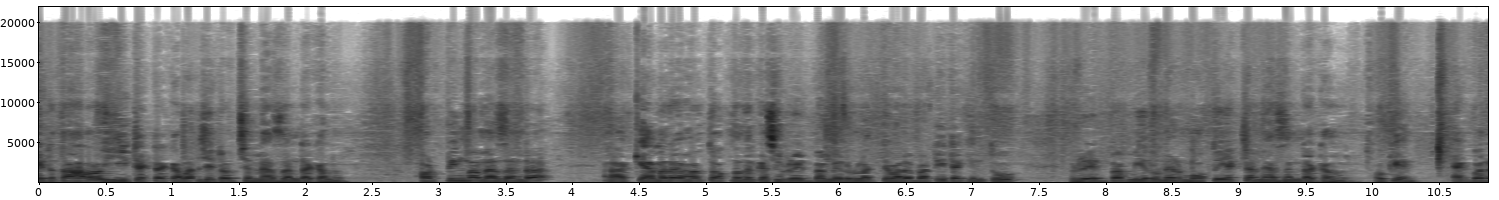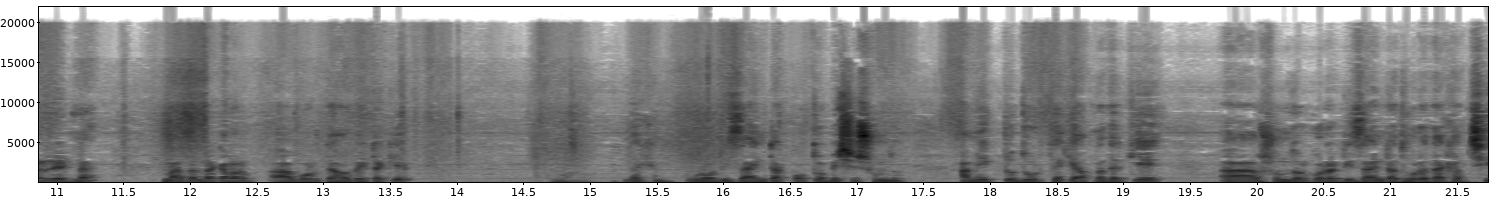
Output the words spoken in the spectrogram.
এটা তো আরও হিট একটা কালার যেটা হচ্ছে ম্যাজেন্ডা কালার হট পিঙ্ক বা ম্যাজেন্ডা ক্যামেরায় হয়তো আপনাদের কাছে রেড বা মেরুন লাগতে পারে বাট এটা কিন্তু রেড বা মেরুনের মতোই একটা ম্যাজেন্ডা কালার ওকে একবারে রেড না। ম্যাজেন্ডা কালার বলতে হবে এটাকে। দেখেন পুরো ডিজাইনটা কত বেশি সুন্দর। আমি একটু দূর থেকে আপনাদেরকে সুন্দর করে ডিজাইনটা ধরে দেখাচ্ছি।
